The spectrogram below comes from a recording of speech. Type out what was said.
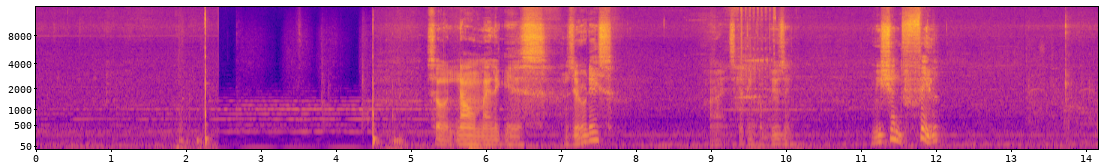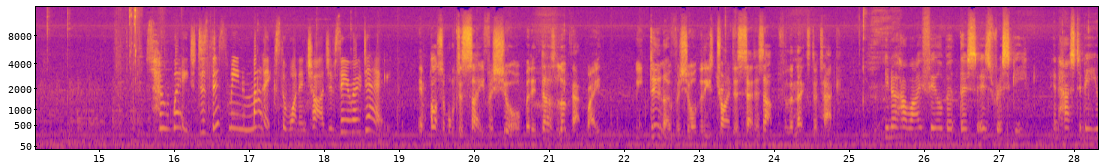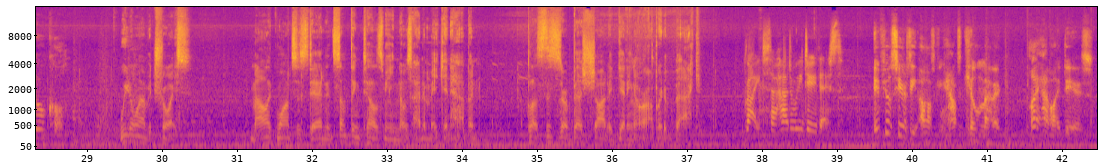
So now Malik is zero days? Alright, it's getting confusing. Mission fail? So wait, does this mean Malik's the one in charge of Zero Day? Impossible to say for sure, but it does look that way. We do know for sure that he's trying to set us up for the next attack. You know how I feel, but this is risky. It has to be your call. We don't have a choice. Malik wants us dead, and something tells me he knows how to make it happen. Plus, this is our best shot at getting our operative back. Right, so how do we do this? If you're seriously asking how to kill Malik, I have ideas.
